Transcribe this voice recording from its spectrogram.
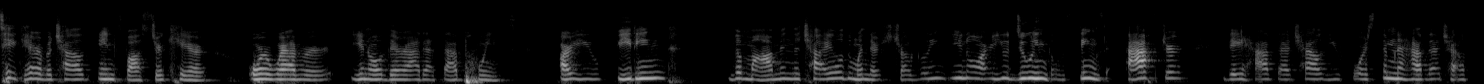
take care of a child in foster care or wherever, you know, they're at at that point. Are you feeding the mom and the child when they're struggling? You know, are you doing those things after they have that child? You force them to have that child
